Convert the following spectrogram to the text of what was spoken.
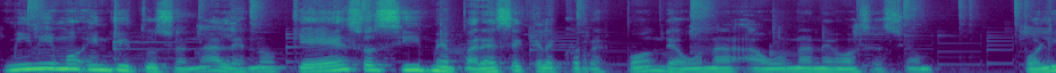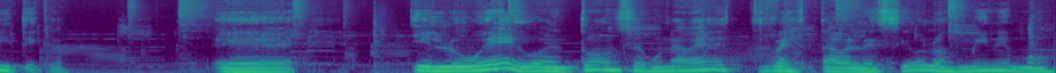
mínimos institucionales, ¿no? Que eso sí me parece que le corresponde a una, a una negociación política. Eh, y luego, entonces, una vez restablecidos los mínimos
